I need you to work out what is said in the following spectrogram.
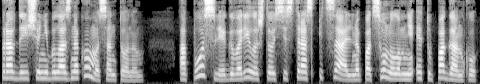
Правда, еще не была знакома с Антоном. А после говорила, что сестра специально подсунула мне эту поганку.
